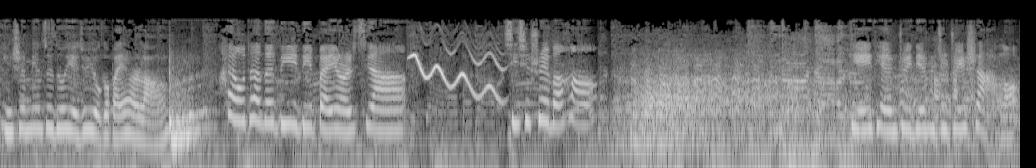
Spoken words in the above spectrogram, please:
你身边最多也就有个白眼狼，还有他的弟弟白眼虾。洗洗睡吧哈。第一天追电视剧追傻了，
